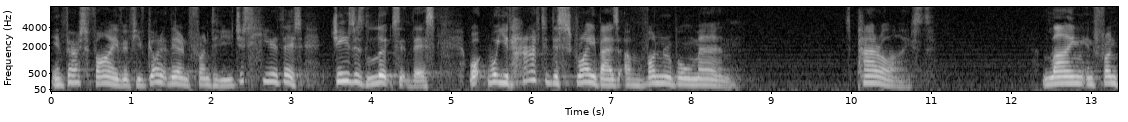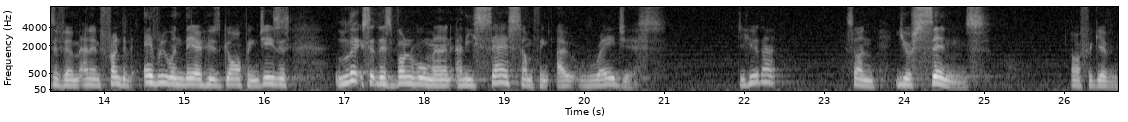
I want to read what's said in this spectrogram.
In verse 5, if you've got it there in front of you, just hear this. Jesus looks at this, what, what you'd have to describe as a vulnerable man. It's paralyzed lying in front of him and in front of everyone there who's gawping. Jesus looks at this vulnerable man and he says something outrageous. Do you hear that? Son, your sins are forgiven.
